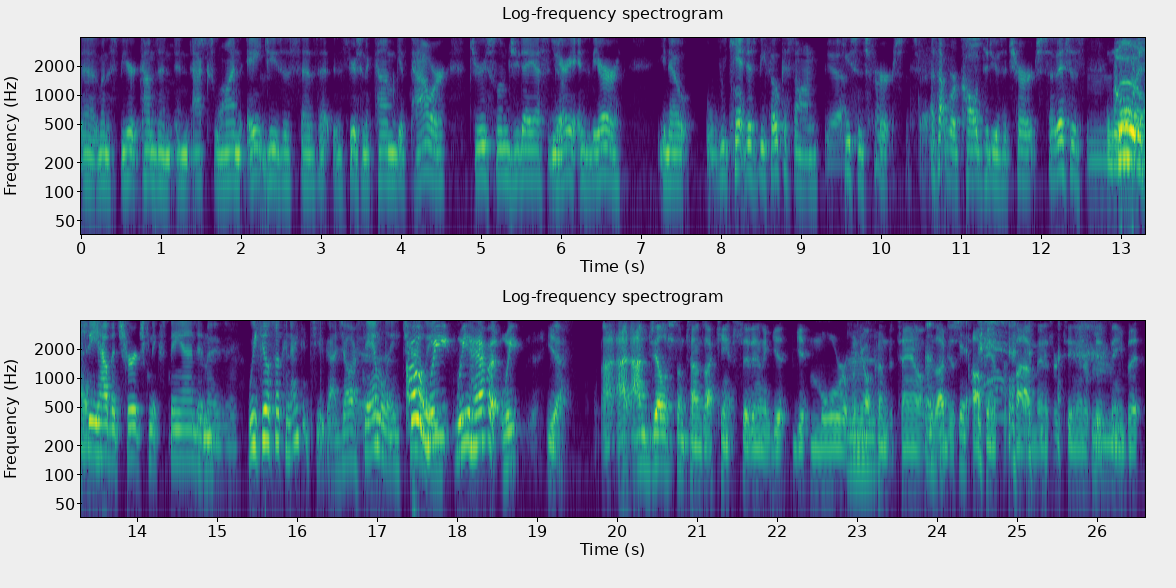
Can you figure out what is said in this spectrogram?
uh, when the Spirit comes in, in Acts one eight, Jesus says that the Spirit's going to come, give power, Jerusalem, Judea, Samaria, into the earth. You know, we can't just be focused on Yeah. Houston's first. That's right. That's not what we're called to do as a church. So this is Mm, cool to see how the church can expand and amazing. we feel so connected to you guys. Y'all are Yeah. family, truly. Oh, we we have it. We yeah. I, I, I'm jealous sometimes. I can't sit in and get get more when y'all Mhm. come to town because I just Yeah. pop in for five minutes or ten or 15 But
